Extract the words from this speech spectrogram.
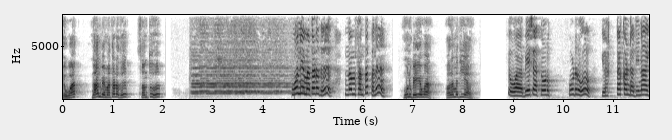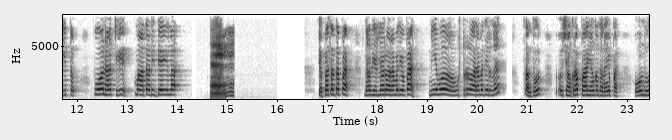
ಯವ್ವ, ನಾನು ಬೇ ಮಾತಾಡೋದು, ಸಂತು. ಸಂತಪ್ಪನ ಹೂನು ಬೇಯವ್ವ ಆರಾಮದೀಯ? ಯವ್ವ ಬೇಷಾತ್ ನೋಡು. ಹುಡ್ರು ಎಷ್ಟ ಕಂಡ ದಿನ ಆಗಿತ್ತು. ಫೋನ್ ಹಚ್ಚಿ ಮಾತಾಡಿದ್ದೇ ಇಲ್ಲ. ಯಪ್ಪ ಸಂತಪ್ಪ ನಾವ್ ಎಲ್ಲರೂ ಆರಾಮದೇವಪ್ಪ. ನೀವು ಉಷ್ಟ್ರು ಆರಾಮದಿರನ ಸಂತು ಶಂಕರಪ್ಪ ಹೆಂಗದನ ಯಪ್ಪ? ಒಂದು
